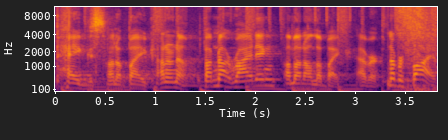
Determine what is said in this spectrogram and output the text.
pegs on a bike. I don't know. If I'm not riding, I'm not on the bike, ever. Number five,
